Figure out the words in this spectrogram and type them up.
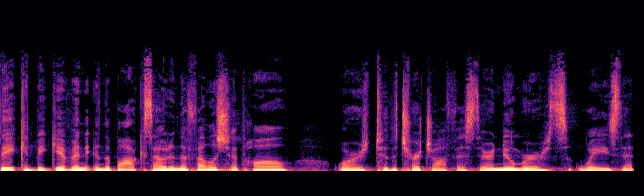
They can be given in the box out in the fellowship hall or to the church office. There are numerous ways that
